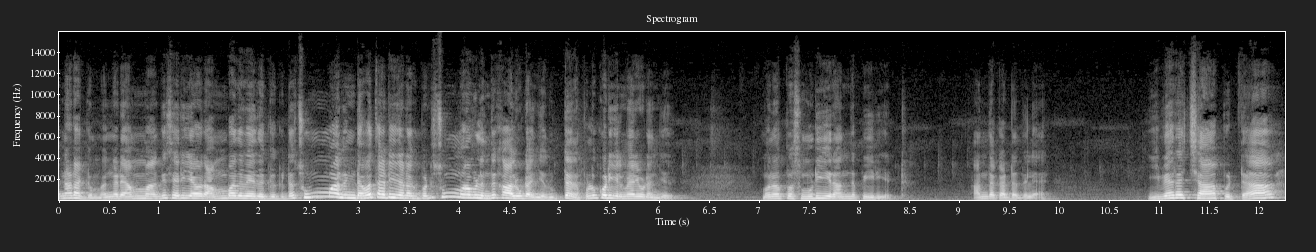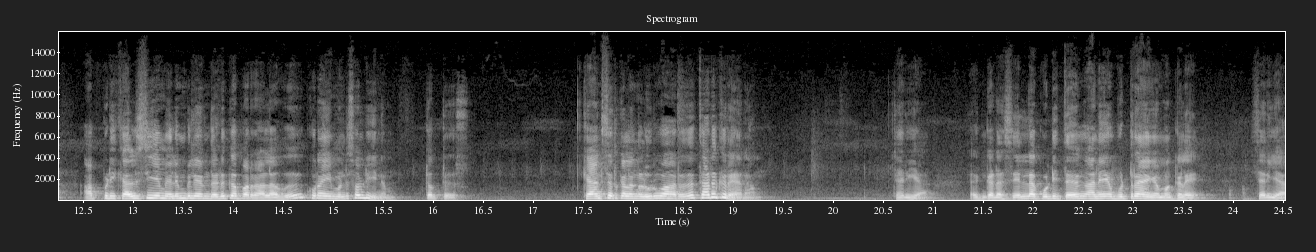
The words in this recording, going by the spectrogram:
நடக்கும். எங்களுடைய அம்மாவுக்கு சரியாக ஒரு ஐம்பது வயதுக்கு கிட்ட சும்மா நின்றவ தடி தடக்கப்பட்டு சும்மா விழுந்து கால் உடைஞ்சது. விட்டேன் புழுக்கொடிகள் மாதிரி உடைஞ்சது. மெனோபோஸ் முடிகிற அந்த பீரியட் அந்த கட்டத்தில் இவரை சாப்பிட்டா அப்படி கல்சியம் எலும்பிலிருந்து எடுக்கப்படுற அளவு குறையும்னு சொல்லினோம் டாக்டர்ஸ் கேன்சர் கலங்கள் உருவாகிறத தடுக்கிறாராம். சரியா? எங்கட செல்லை கூட்டி தேங்கானே எங்கள் மக்களே. சரியா?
